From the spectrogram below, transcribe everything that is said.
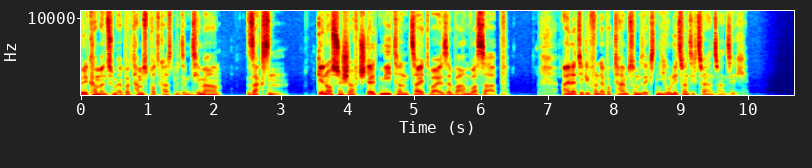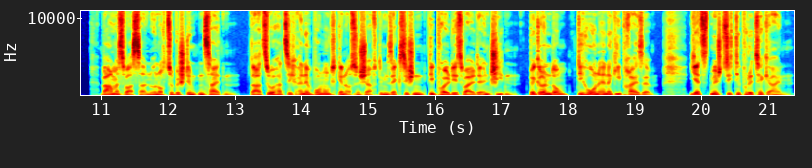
Willkommen zum Epoch Times Podcast mit dem Thema Sachsen. Genossenschaft stellt Mietern zeitweise Warmwasser ab. Ein Artikel von Epoch Times vom 6. Juli 2022. Warmes Wasser nur noch zu bestimmten Zeiten. Dazu hat sich eine Wohnungsgenossenschaft im sächsischen Diepoldiswalde entschieden. Begründung: die hohen Energiepreise. Jetzt mischt sich die Politik ein.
